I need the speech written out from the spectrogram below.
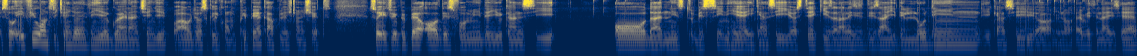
so if you want to change anything here go ahead and change it but i'll just click on prepare calculation sheet. So it will prepare all this for me. Then you can see all that needs to be seen here. You can see your staircase analysis design the loading. You can see um, you know everything that is here.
